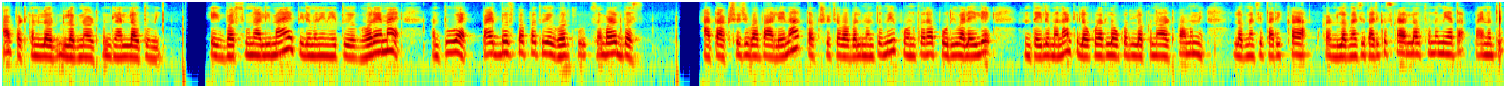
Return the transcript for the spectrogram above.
हां पटकन लग लग्न अटकून घ्यायला लावतो मी एक बार सून आली माय तिला म्हणे हे तुझं घर आहे माय. आणि तू आहे. पायत बस बाप्पा तुझं घर तू सांभाळत बस. आता अक्षयचे बाबा आले ना तर अक्षयच्या बाबाला म्हणतो मी फोन करा पोरीवाला येईल आणि त्याला म्हणा की लवकरात लवकर लग्न आठवा म्हणे. लग्नाची तारीख काढा. कारण लग्नाची तारीखच काढायला लावतो ना मी आता. पाय ना तू.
